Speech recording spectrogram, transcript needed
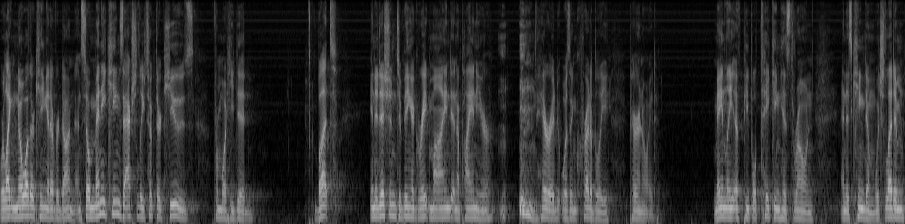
were like no other king had ever done. And so many kings actually took their cues from what he did. But in addition to being a great mind and a pioneer, Herod was incredibly paranoid, mainly of people taking his throne and his kingdom, which led him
